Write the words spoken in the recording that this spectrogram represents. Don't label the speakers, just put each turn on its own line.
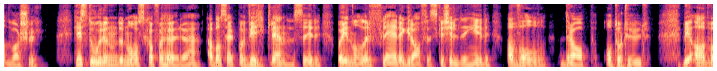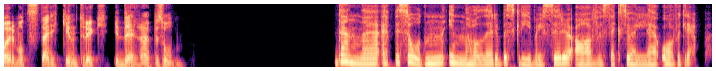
Advarsel. Historien du nå skal få høre, er basert på virkelige hendelser og inneholder flere grafiske skildringer av vold, drap og tortur. Vi advarer mot sterke inntrykk i deler av episoden.
Denne episoden inneholder beskrivelser av seksuelle overgrep.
